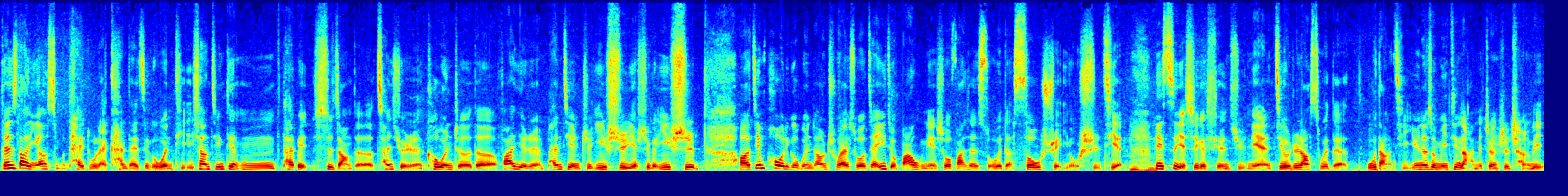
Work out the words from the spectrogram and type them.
但是到底要什么态度来看待这个问题？像今天嗯，台北市长的参选人柯文哲的发言人潘建志医师也是个医师啊，今天 PO 了一个文章出来说，在一九八五年的时候发生所谓的馊水油事件，那次也是一个选举年，结果就让所谓的无党籍。因为那时候民进党还没正式成立，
